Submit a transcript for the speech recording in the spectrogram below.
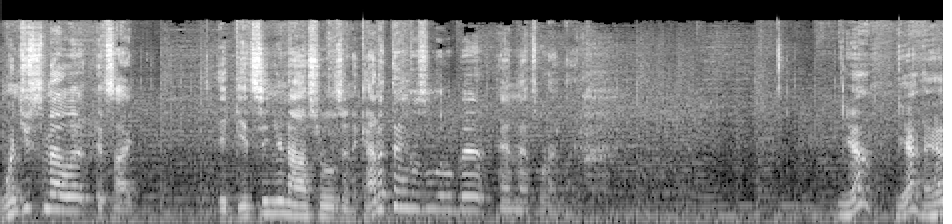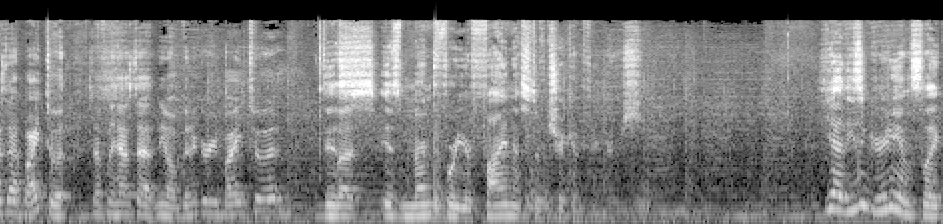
once you smell it, it's like it gets in your nostrils and it kind of tingles a little bit, and that's what I like. Yeah. Yeah. It has that bite to it. Definitely has that you know vinegary bite to it. This is meant for your finest of chicken fingers. Yeah, these ingredients, like,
